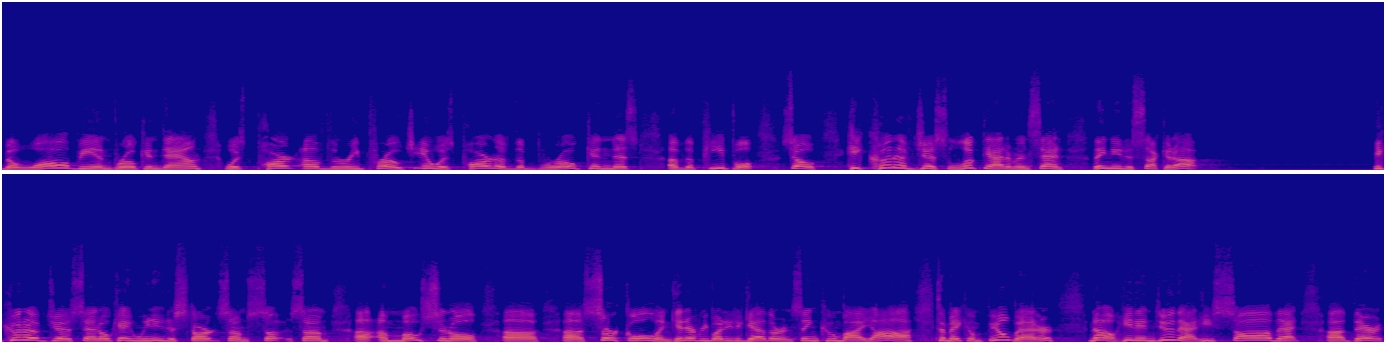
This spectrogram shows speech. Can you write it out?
the wall being broken down was part of the reproach. It was part of the brokenness of the people. So he could have just looked at him and said, they need to suck it up. He could have just said, okay, we need to start some, some uh, emotional uh, uh, circle and get everybody together and sing kumbaya to make them feel better. No, he didn't do that. He saw that uh, their,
